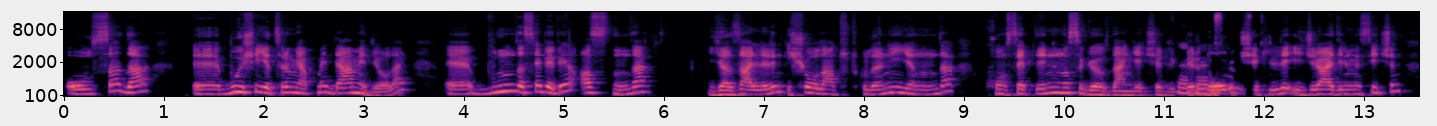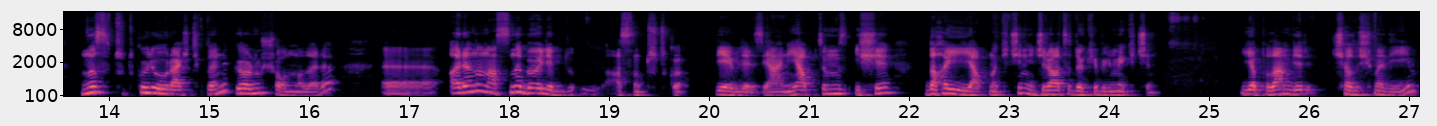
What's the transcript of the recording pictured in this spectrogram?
olsa da, eee, bu işe yatırım yapmaya devam ediyorlar. Eee, bunun da sebebi aslında yazarların işe olan tutkularının yanında konseptlerini nasıl gözden geçirdikleri, hı. doğru bir şekilde icra edilmesi için nasıl tutkuyla uğraştıklarını görmüş olmaları. Eee, aranan aslında böyle bir aslında tutku diyebiliriz. Yani yaptığımız işi daha iyi yapmak için, icraata dökebilmek için yapılan bir çalışma diyeyim.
